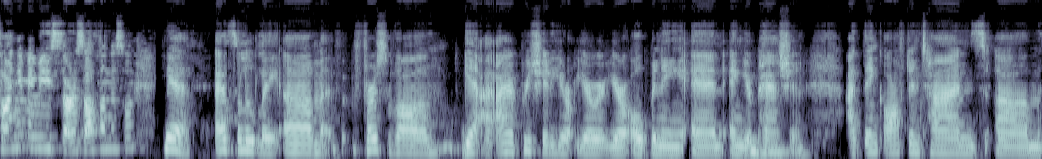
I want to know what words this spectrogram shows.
Tonya, maybe you start us off on this one. Yeah, absolutely. Um, first of all, yeah, I, I appreciate your your your opening and and your mm-hmm. passion. I think oftentimes um,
